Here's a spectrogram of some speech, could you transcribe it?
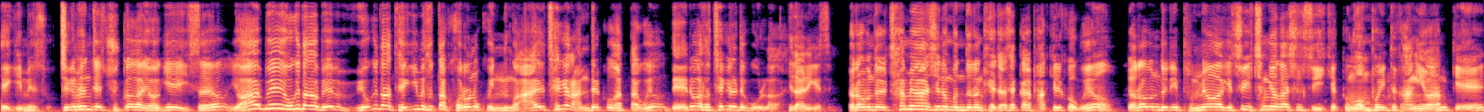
대기 매수. 지금 현재 주가가 여기에 있어요? 야, 왜 여기다가 왜 여기다가 대기 매수 딱 걸어놓고 있는 거? 아유, 체결 안 될 것 같다고요? 내려와서 체결되고 올라가. 기다리겠습니다. 여러분들 참여하시는 분들은 계좌 색깔 바뀔 거고요. 여러분들이 분명하게 수익 챙겨가실 수 있게끔 원포인트 강의와 함께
